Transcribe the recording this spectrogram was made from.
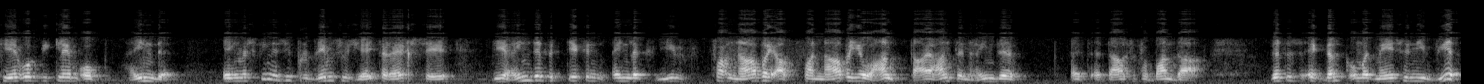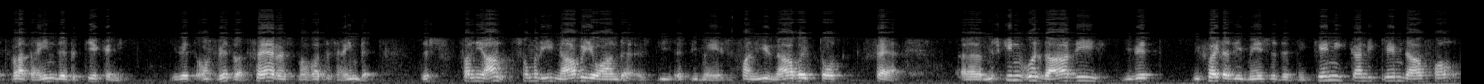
gee ook die klem op hinde. En miskien is die probleem soos jy tereg sê, die hinde beteken eintlik hier van naby af, van naby jou hand, daai hand en het, het daar's 'n verband daar. Dit is ek dink omdat mense nie weet wat hinde beteken nie. Jy weet ons weet wat ver is, maar wat is hinde? Dis van die hand, sommer hier naby jou hande is die is die mense van hier naby tot ver. Uh miskien oor daardie, jy weet, die feit dat die mense dit nie ken nie, kan die klem daar val,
